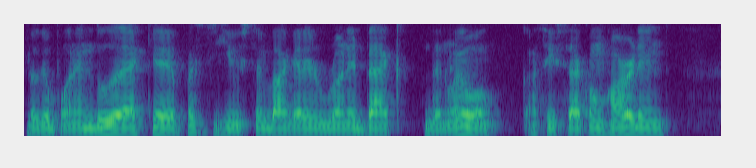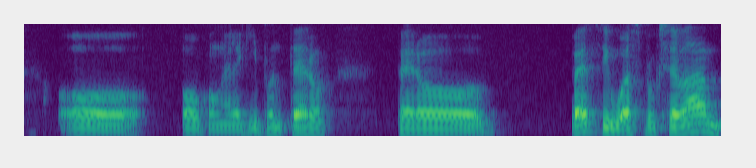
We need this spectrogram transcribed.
Lo que pone en duda es que pues, Houston va a querer run it back de nuevo, así sea con Harden o, o con el equipo entero. Pero pues si Westbrook se va,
